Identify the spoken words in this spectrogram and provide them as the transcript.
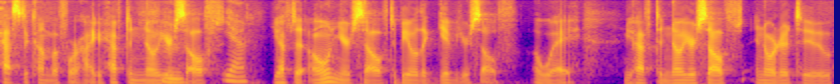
has to come before high. You have to know hmm. yourself. Yeah. You have to own yourself to be able to give yourself away. You have to know yourself in order to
